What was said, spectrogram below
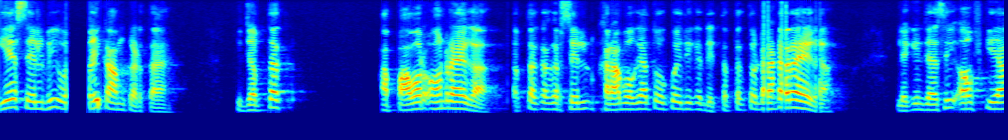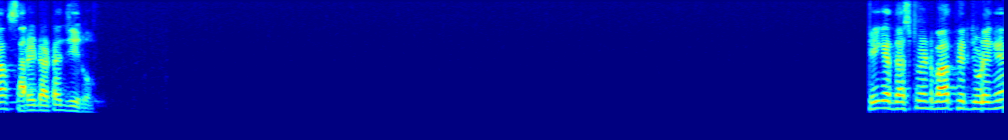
ये सेल भी वही काम करता है कि जब तक आप पावर ऑन रहेगा, तब तक अगर सेल खराब हो गया तो कोई दिक्कत नहीं, तब तक तो डाटा रहेगा। लेकिन जैसे ही ऑफ़ किया, सारे डाटा ज़ीरो ठीक है, दस मिनट बाद फिर जुड़ेंगे।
